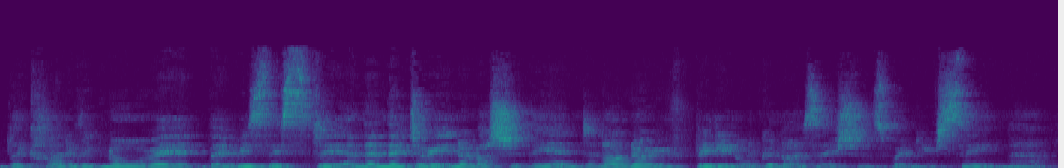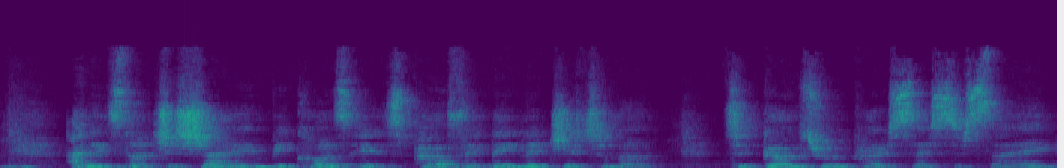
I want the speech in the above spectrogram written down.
They kind of ignore it, they resist it, and then they do it in a rush at the end. And I know you've been in organisations when you've seen that. And it's such a shame because it's perfectly legitimate to go through a process of saying,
